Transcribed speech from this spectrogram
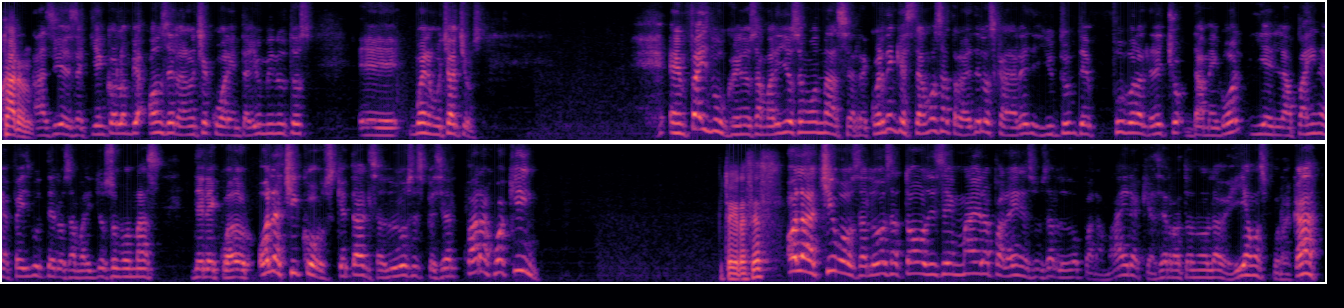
Harold. Así es, aquí en Colombia, 11 de la noche, 41 minutos. Eh, bueno, muchachos, en Facebook, en Los Amarillos Somos Más, recuerden que estamos a través de los canales de YouTube de Fútbol al Derecho, Dame Gol, y en la página de Facebook de Los Amarillos Somos Más del Ecuador. Hola chicos, ¿qué tal? Saludos especial para Joaquín. Muchas gracias. Hola chicos, saludos a todos, dice Mayra Paredes, un saludo para Mayra, que hace rato no la veíamos por acá.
